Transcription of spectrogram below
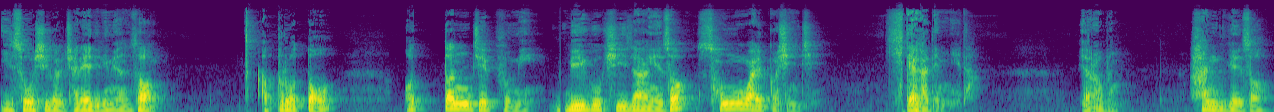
이 소식을 전해드리면서 앞으로 또 어떤 제품이 미국 시장에서 성공할 것인지 기대가 됩니다. 여러분, 한국에서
